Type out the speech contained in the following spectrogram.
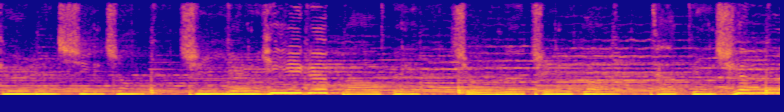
个人心中只有一个宝贝。久了之后，它变成了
